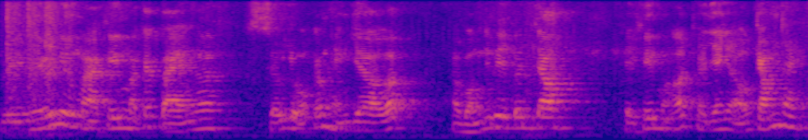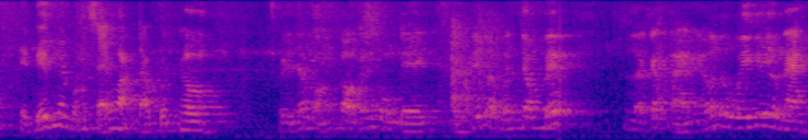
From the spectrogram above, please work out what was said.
Vì nếu như mà khi mà các bạn ờ, sử dụng cắm hẹn giờ mà vẫn cái pin bên trong thì khi mà hết thời gian cho ổ cắm đây thì bếp nó vẫn sẽ hoạt động bình thường. Vì nó vẫn còn cái nguồn điện tiếp là bên trong bếp. Nên là các bạn nhớ lưu ý cái điều này.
